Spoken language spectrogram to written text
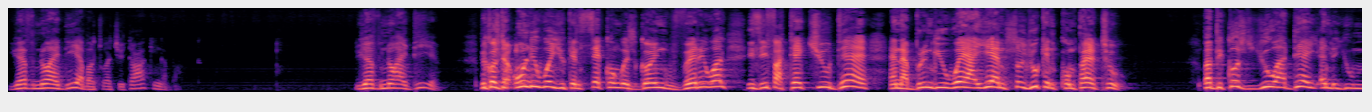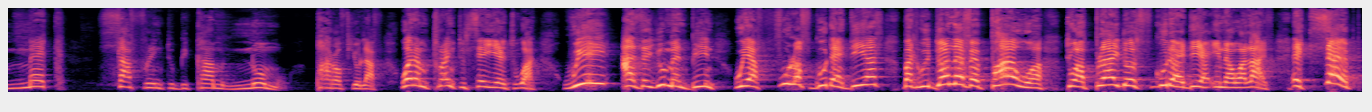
you have no idea about what you're talking about. You have no idea. Because the only way you can say Congo is going very well is if I take you there and I bring you where I am so you can compare to. But because you are there and you make suffering to become normal, part of your life. What I'm trying to say here is what? We as a human being, we are full of good ideas, but we don't have a power to apply those good ideas in our life, except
